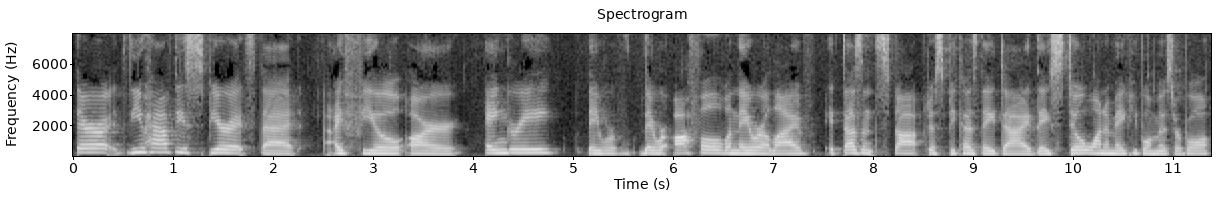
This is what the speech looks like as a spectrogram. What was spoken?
there are, you have these spirits that I feel are angry. They were they were awful when they were alive. It doesn't stop just because they died. They still want to make people miserable.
